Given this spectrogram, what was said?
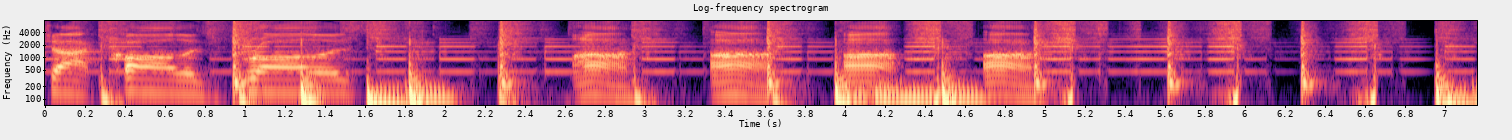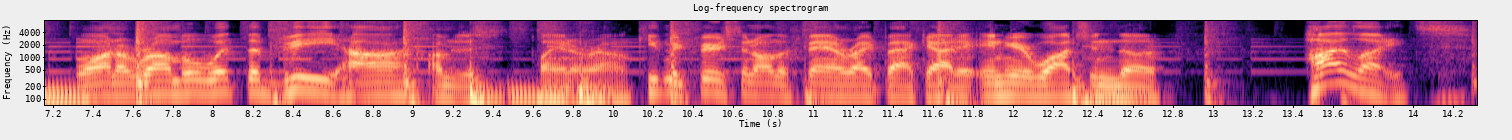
shot callers, brawlers? Uh, uh, uh, uh. Wanna rumble with the B, huh? I'm just playing around. Keith McPherson on the fan, right back at it. In here watching the highlights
